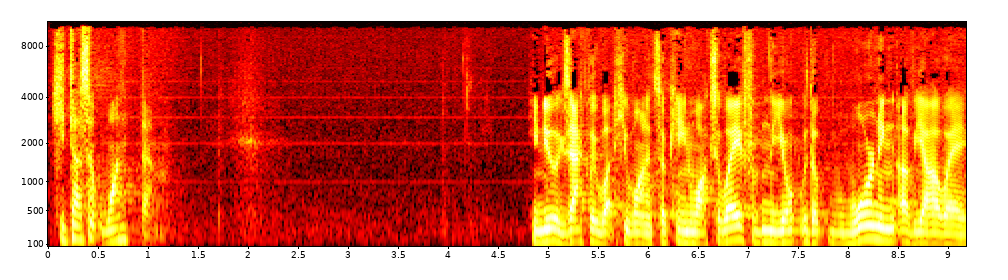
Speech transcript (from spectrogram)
he doesn't want them. He knew exactly what he wanted. So Cain walks away from the, the warning of Yahweh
